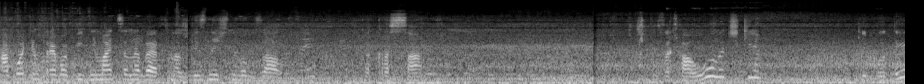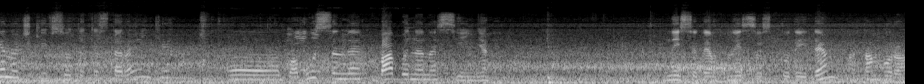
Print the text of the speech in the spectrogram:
а потім треба підніматися наверх на залізничний вокзал. Яка краса. Закаулочки, такі будиночки, все таке стареньке. О, бабусине, бабине насіння. Вниз ідемо, вниз ось туди йдемо, а там гора.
